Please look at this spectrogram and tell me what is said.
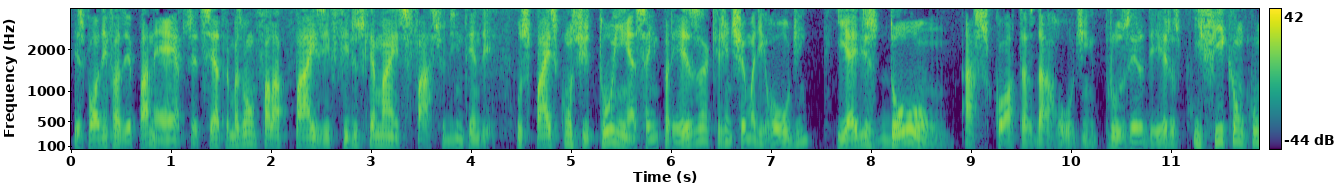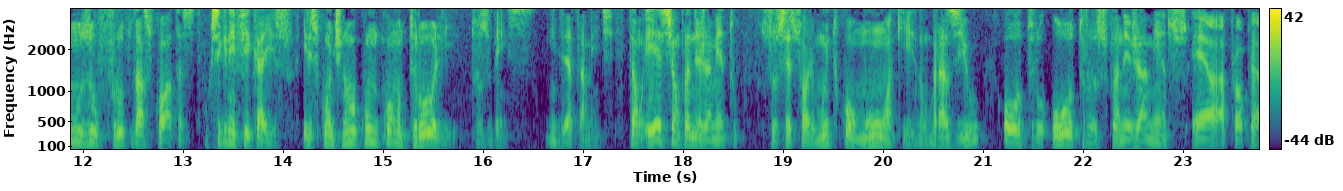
Eles podem fazer para netos, etc., mas vamos falar pais e filhos que é mais fácil de entender. Os pais constituem essa empresa, que a gente chama de holding, e aí eles doam as cotas da holding para os herdeiros e ficam com o usufruto das cotas. O que significa isso? Eles continuam com o controle dos bens, indiretamente. Então, esse é um planejamento sucessório muito comum aqui no Brasil. Outro, outros planejamentos é a própria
